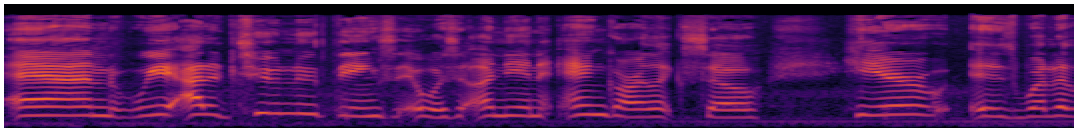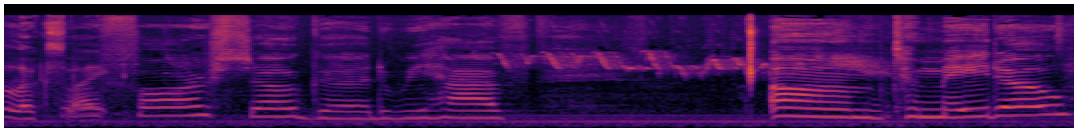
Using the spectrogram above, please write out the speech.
and we added two new things. It was onion and garlic so here is what it looks like. So far so good. We have um, tomato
